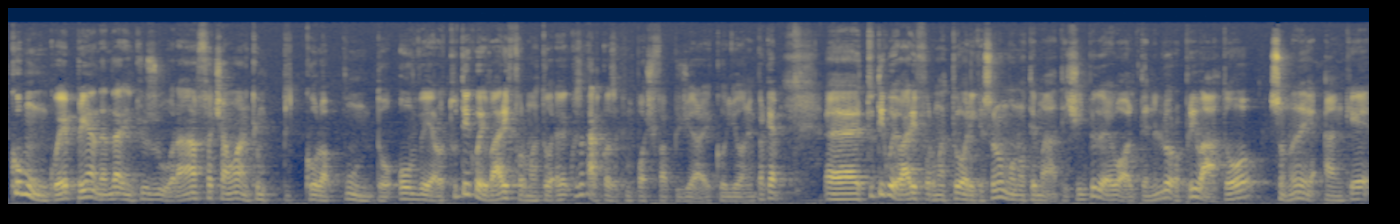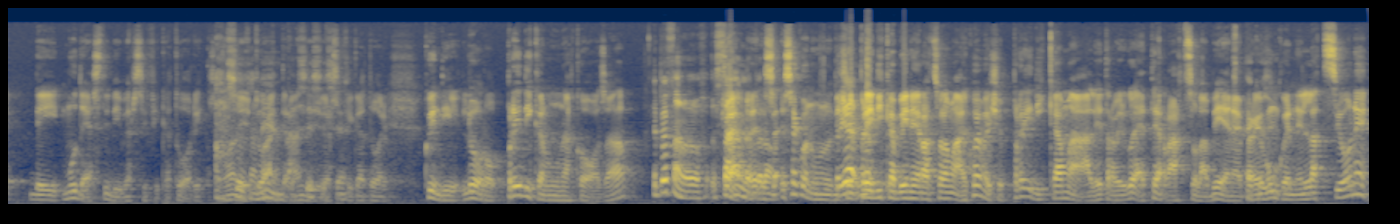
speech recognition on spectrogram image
Comunque, prima di andare in chiusura, facciamo anche un piccolo appunto, ovvero tutti quei vari formatori, eh, questa è la cosa che un po' ci fa più girare i coglioni, perché eh, tutti quei vari formatori che sono monotematici, il più delle volte nel loro privato sono anche dei modesti diversificatori, sono addirittura grandi sì, diversificatori. Sì, sì. Quindi loro predicano una cosa e poi fanno, stanno cioè, però. Sai quando uno dice perché predica bene e razzola male? Qua invece predica male, tra virgolette, e razzola bene, perché comunque nell'azione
